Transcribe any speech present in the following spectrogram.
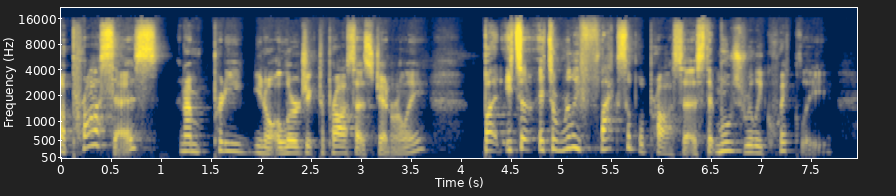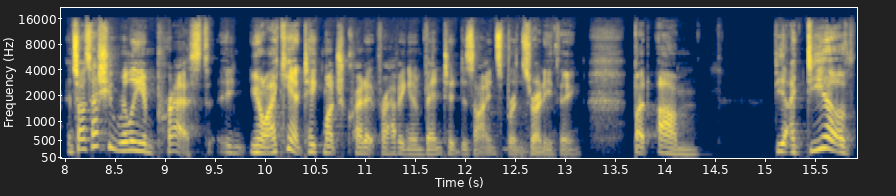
a process. And I'm pretty, you know, allergic to process generally. But it's a it's a really flexible process that moves really quickly. And so I was actually really impressed. And, you know, I can't take much credit for having invented design sprints or anything, but um, the idea of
